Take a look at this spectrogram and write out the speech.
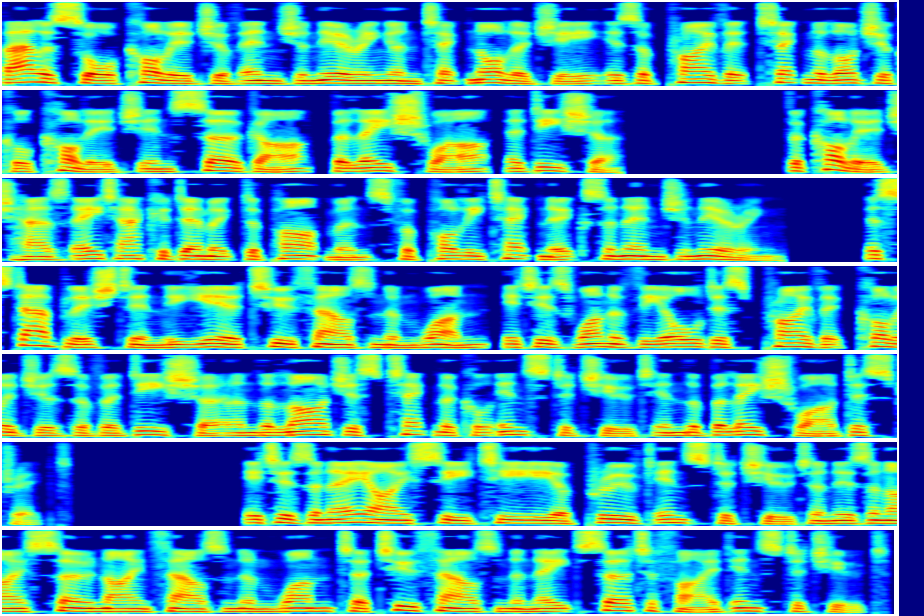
Balasore College of Engineering and Technology is a private technological college in Sergarh, Baleshwar, Odisha. The college has eight academic departments for polytechnics and engineering. Established in the year 2001, it is one of the oldest private colleges of Odisha and the largest technical institute in the Baleshwar district. It is an AICTE-approved institute and is an ISO 9001-2008 certified institute.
